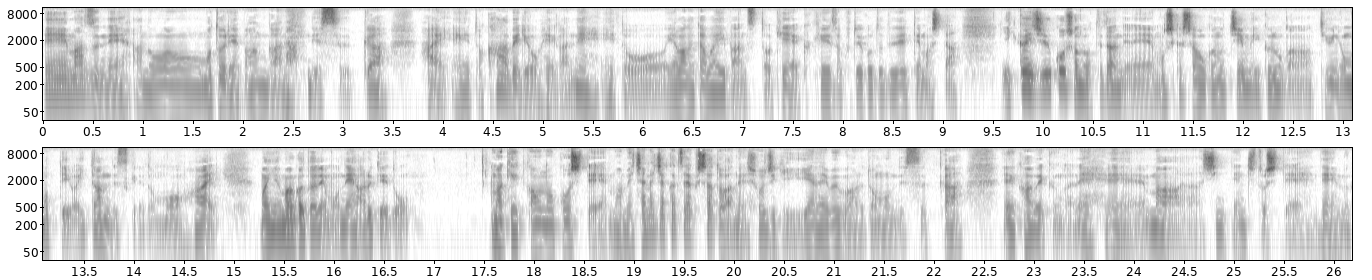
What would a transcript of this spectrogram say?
えー、まずね、あのー、元レバンガーなんですが、はい、えっ、ー、と、川辺良平がね、えっ、と、山形ワイバンズと契約継続ということで出てました。一回重厚賞乗ってたんでね、もしかしたら他のチーム行くのかなっていうふうに思ってはいたんですけれども、はい。まあ、山形でもね、ある程度、まあ、結果を残して、まあ、めちゃめちゃ活躍したとはね正直言えない部分あると思うんですが、えー、川辺君がね、えー、まあ新天地としてね迎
